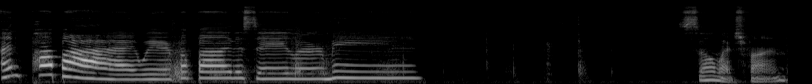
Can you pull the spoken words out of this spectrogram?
and Popeye, where Popeye the Sailor Man. So much fun.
